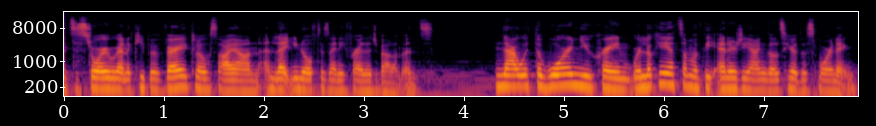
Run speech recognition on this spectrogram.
It's a story we're going to keep a very close eye on and let you know if there's any further developments. Now, with the war in Ukraine, we're looking at some of the energy angles here this morning.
